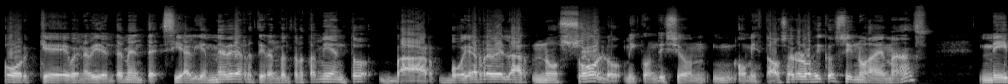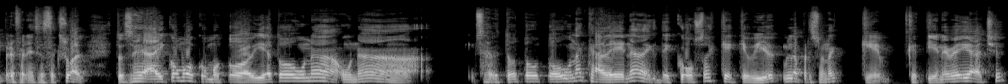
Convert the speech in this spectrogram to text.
porque, bueno, evidentemente, si alguien me ve retirando el tratamiento, va, voy a revelar no solo mi condición o mi estado serológico, sino además mi preferencia sexual. Entonces hay como, como todavía toda una, una ¿sabes? Todo, todo, toda una cadena de, de cosas que, que, vive la persona que, que tiene VIH,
